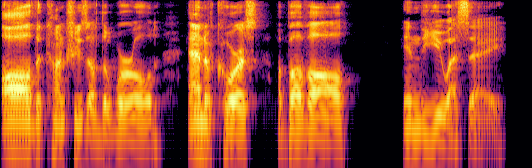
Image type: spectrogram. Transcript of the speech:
all the countries of the world, and of course, above all, in the USA.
